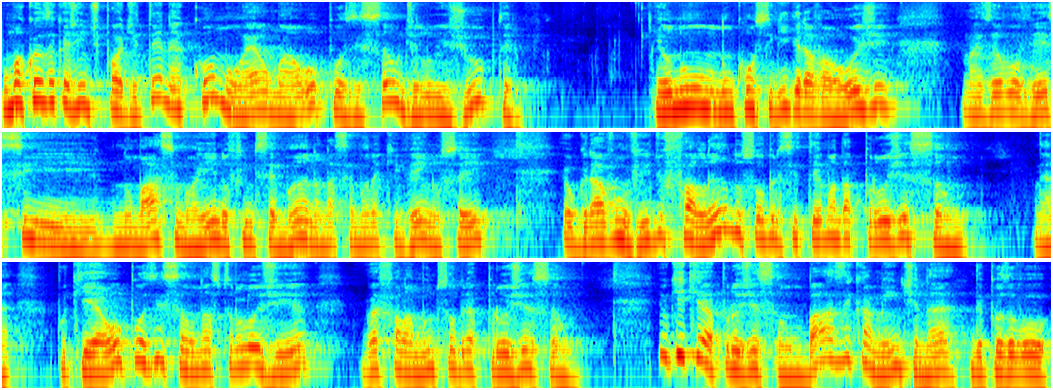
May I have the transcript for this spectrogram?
Uma coisa que a gente pode ter, né, como é uma oposição de Lua e Júpiter, eu não, não consegui gravar hoje, mas eu vou ver se no máximo aí no fim de semana, na semana que vem, não sei, eu gravo um vídeo falando sobre esse tema da projeção. Né? Porque a oposição na astrologia vai falar muito sobre a projeção. E o que é a projeção? Basicamente, né, depois eu vou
